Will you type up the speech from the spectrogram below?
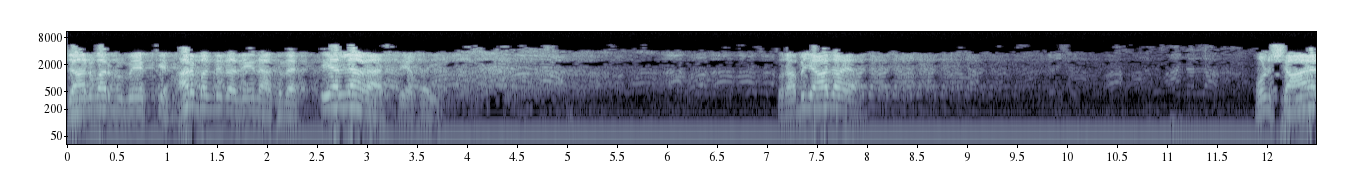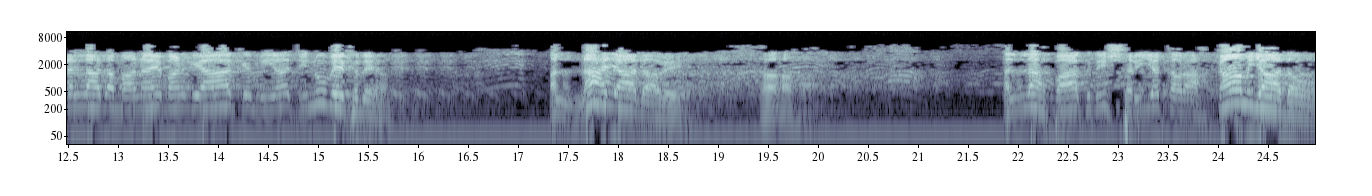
جانور نو ویخ کے ہر بندے کا دین آخر یہ اللہ واسطے ہے بھائی۔ تو رب یاد آیا ہوں شاعر اللہ کا مانا یہ بن گیا کہ میاں جنو ویختے ہاں۔ اللہ یاد آوے۔ ہاں ہاں ہاں۔ اللہ پاک دی شریعت اور احکام یاد آؤ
